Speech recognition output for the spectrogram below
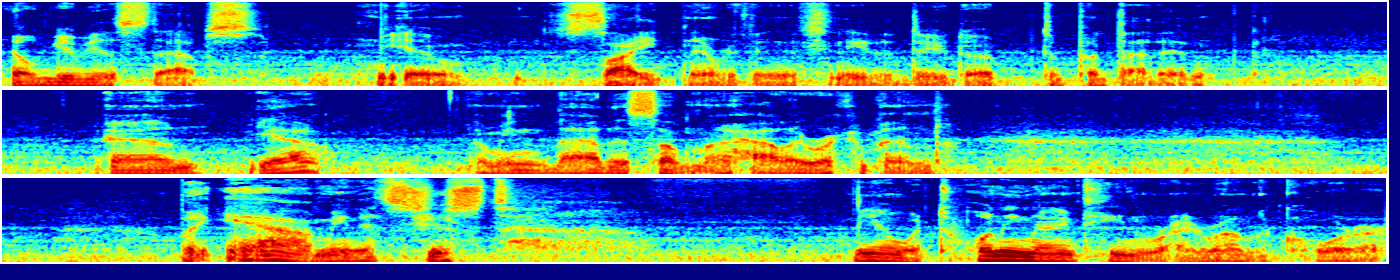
It'll give you the steps, you know, site and everything that you need to do to, to put that in. And yeah, I mean, that is something I highly recommend. But yeah, I mean, it's just, you know, with 2019 right around the corner,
